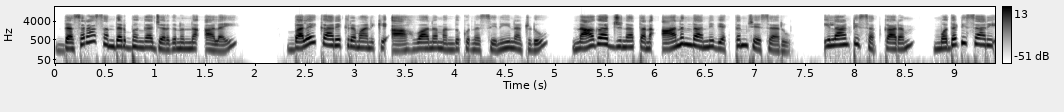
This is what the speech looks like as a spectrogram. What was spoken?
దసరా సందర్భంగా జరగనున్న అలై బలై కార్యక్రమానికి ఆహ్వానం అందుకున్న సినీ నటుడు నాగార్జున తన ఆనందాన్ని వ్యక్తం చేశారు. ఇలాంటి సత్కారం మొదటిసారి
